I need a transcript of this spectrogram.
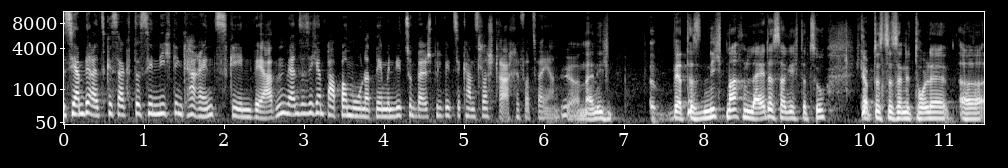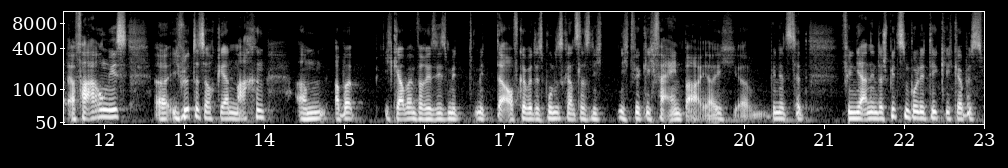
Sie haben bereits gesagt, dass Sie nicht in Karenz gehen werden. Werden Sie sich ein Papa-Monat nehmen, wie zum Beispiel Vizekanzler Strache vor zwei Jahren? Ja, nein, ich werde das nicht machen, leider sage ich dazu. Ich glaube, dass das eine tolle äh, Erfahrung ist. Äh, ich würde das auch gern machen, ähm, aber ich glaube einfach, es ist mit, mit der Aufgabe des Bundeskanzlers nicht, nicht wirklich vereinbar. Ja, ich äh, bin jetzt seit vielen Jahren in der Spitzenpolitik. Ich glaube, es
